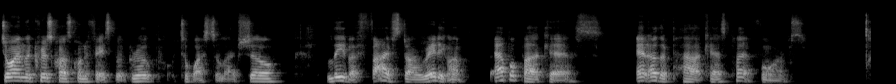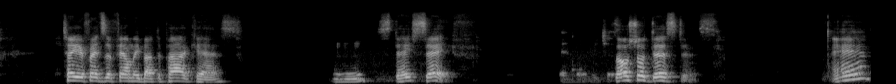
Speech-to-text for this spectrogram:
Join the Kris Cross Corner Facebook group to watch the live show. Leave a five star rating on Apple Podcasts and other podcast platforms. Tell your friends and family about the podcast. Mm-hmm. Stay safe, And love each other. social distance, and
